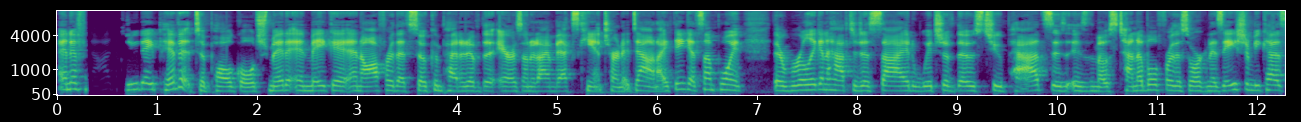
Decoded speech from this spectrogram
And if do they pivot to Paul Goldschmidt and make it an offer that's so competitive that Arizona Diamondbacks can't turn it down? I think at some point they're really going to have to decide which of those two paths is, is the most tenable for this organization because,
